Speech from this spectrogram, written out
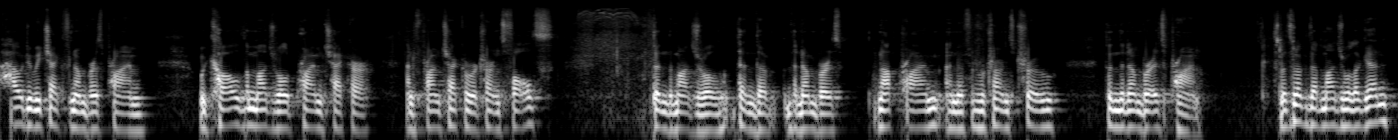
how do we check if number is prime? We call the module prime checker, and if prime checker returns false, then the module, then the, the number is not prime, and if it returns true, then the number is prime. So let's look at that module again.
